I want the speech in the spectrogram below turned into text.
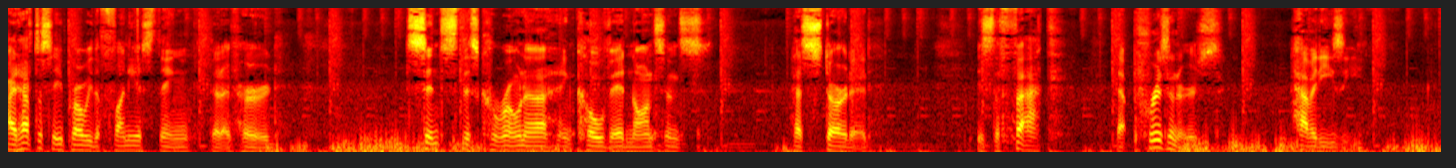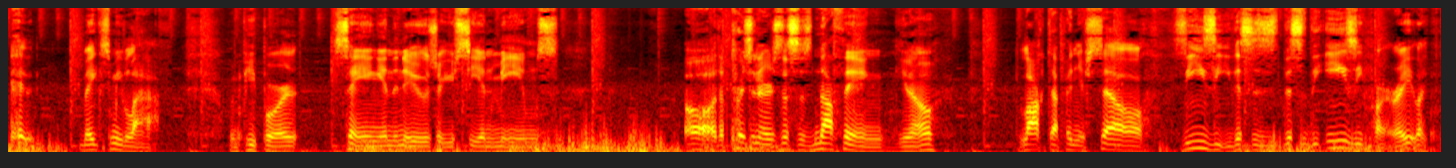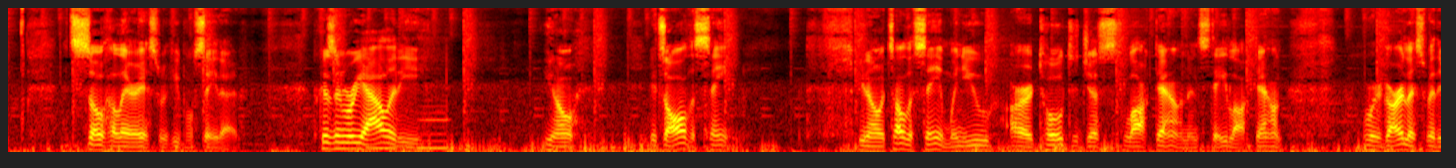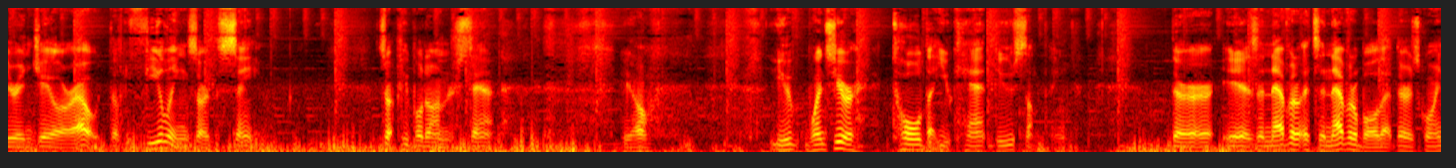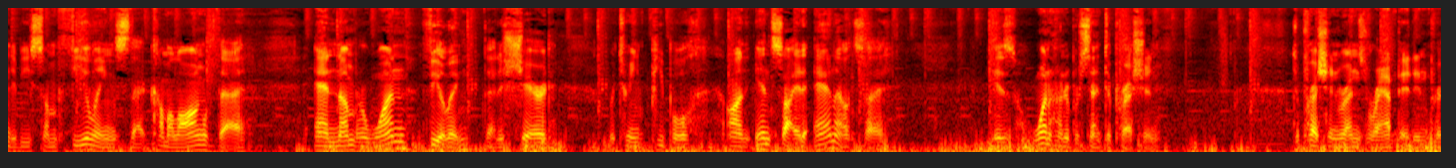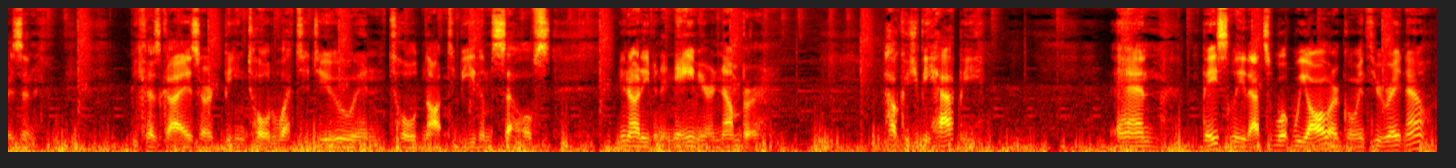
I'd have to say probably the funniest thing that I've heard since this corona and COVID nonsense has started is the fact that prisoners have it easy. It makes me laugh when people are saying in the news or you see in memes, oh, the prisoners, this is nothing, you know, locked up in your cell. It's easy. This is this is the easy part, right? Like it's so hilarious when people say that. Because in reality, you know, it's all the same. You know, it's all the same when you are told to just lock down and stay locked down, regardless whether you're in jail or out. The feelings are the same. That's what people don't understand. You know, you once you're told that you can't do something, there is inevitable. It's inevitable that there's going to be some feelings that come along with that. And number one feeling that is shared between people on inside and outside is 100% depression. Depression runs rampant in prison because guys are being told what to do and told not to be themselves. You're not even a name, you're a number. How could you be happy? And basically, that's what we all are going through right now.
